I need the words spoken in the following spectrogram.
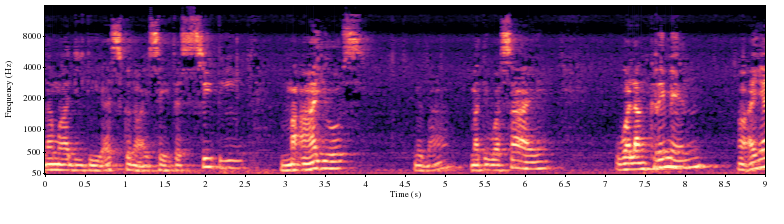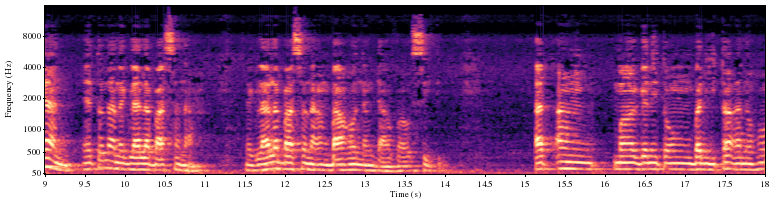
ng mga DDS kuno ay safest city, maayos, 'di ba? Matiwasay, walang krimen. O ayan, eto na naglalabasa na. Naglalabasa na ang bahon ng Davao City. At ang mga ganitong balita, ano ho,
